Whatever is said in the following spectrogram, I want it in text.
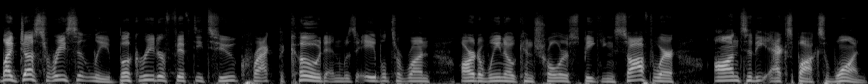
Like just recently, BookReader52 cracked the code and was able to run Arduino controller speaking software onto the Xbox One.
